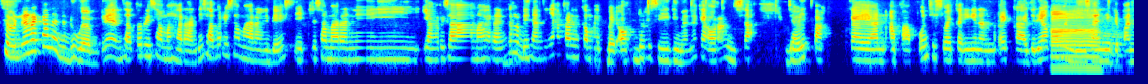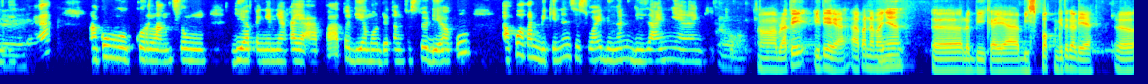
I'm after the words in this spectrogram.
Sebenarnya kan ada dua brand, satu Risa Maharani, satu Risa Maharani Basic. Risa Maharani yang Risa Maharani itu lebih nantinya akan ke made by order sih, di mana kayak orang bisa jahit pakaian apa pun sesuai keinginan mereka. Jadi aku Oh, mendesain di depan oke. dia, aku ngukur langsung dia pengennya kayak apa atau dia mau datang ke studio aku, aku akan bikinin sesuai dengan desainnya gitu. Oh, Oh, berarti itu ya, apa namanya? eh, lebih kayak bespoke gitu kali ya. Eh,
